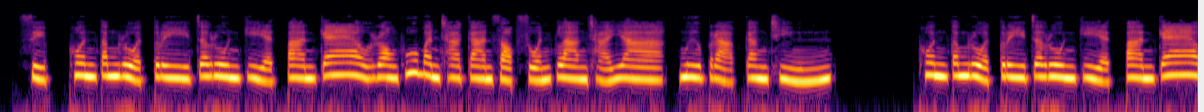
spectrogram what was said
10. พลตำรวจตรีจรูญเกียรติปานแก้ว รองผู้บัญชาการสอบสวนกลางฉายา มือปราบกังฉินพลตำรวจตรีจรูญเกียรติปานแก้ว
